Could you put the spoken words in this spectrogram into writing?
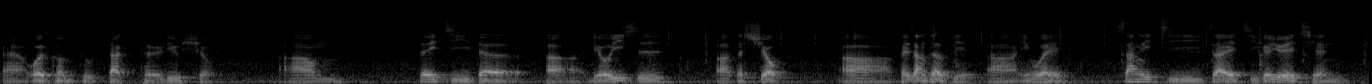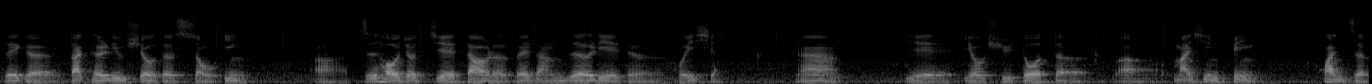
啊，Welcome to Dr. Liu Show. 啊，这一集的啊刘医师啊的秀啊非常特别啊，因为上一集在几个月前。这个 Doctor Liu Show 的首映啊，之后就接到了非常热烈的回响，那也有许多的啊慢性病患者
